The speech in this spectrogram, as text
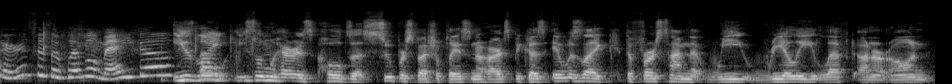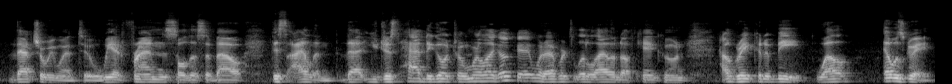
Mujeres is a Pueblo Magico? Isla, Like, Isla Mujeres holds a super special place in our hearts because it was like the first time that we really left on our own. That's where we went to. We had friends told us about this island that you just had to go to, and we're like, okay, whatever. It's a little island off Cancun. How great could it be? Well, it was great.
